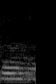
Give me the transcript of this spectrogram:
for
